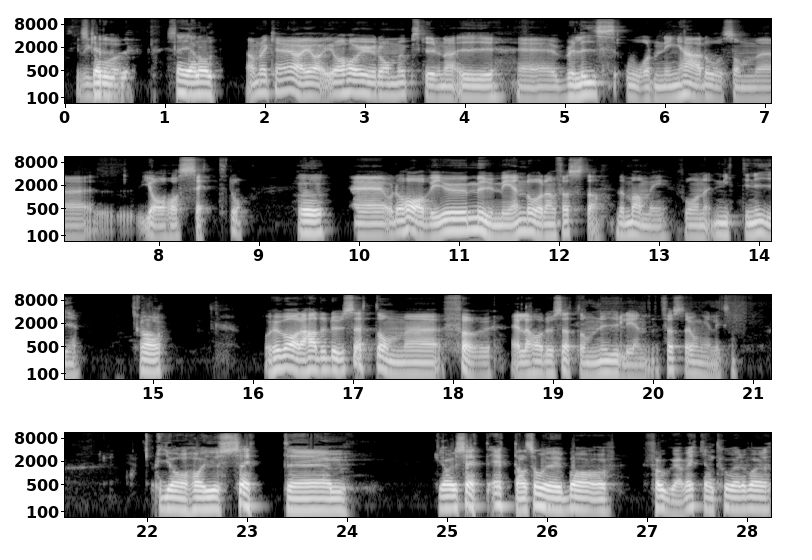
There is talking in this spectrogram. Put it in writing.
Ska, Ska gå... du säga någon? Ja, men det kan jag göra. Jag, jag har ju dem uppskrivna i eh, releaseordning här då som eh, jag har sett då. Mm. Eh, och då har vi ju Mumien då, den första, The Mummy, från 99. Ja. Och hur var det, hade du sett dem eh, förr? Eller har du sett dem nyligen, första gången liksom? Jag har ju sett... Eh, jag har ju sett ettan såg jag ju bara förra veckan tror jag det var.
